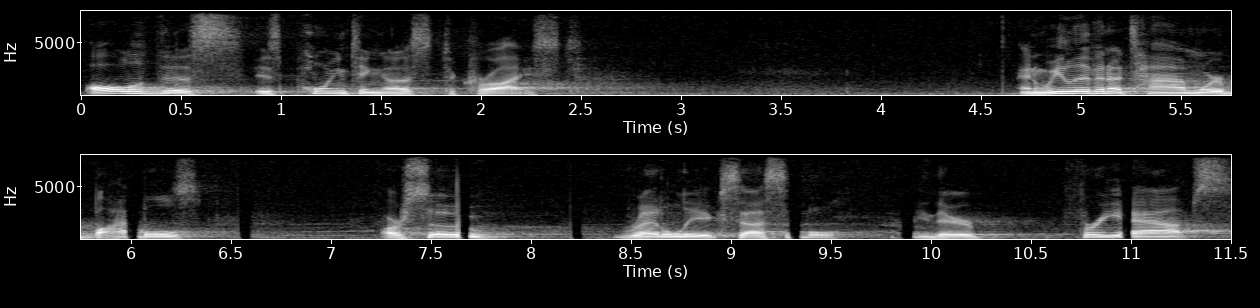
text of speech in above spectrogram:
All of this is pointing us to Christ. And we live in a time where Bibles are so readily accessible. I mean, they're free apps.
